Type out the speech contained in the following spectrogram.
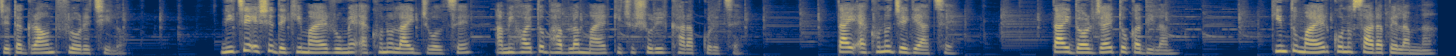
যেটা গ্রাউন্ড ফ্লোরে ছিল। নিচে এসে দেখি মায়ের রুমে এখনও লাইট জ্বলছে, আমি হয়তো ভাবলাম মায়ের কিছু শরীর খারাপ করেছে। তাই এখনও জেগে আছে। তাই দরজায় টোকা দিলাম। কিন্তু মায়ের কোনো সাড়া পেলাম না।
